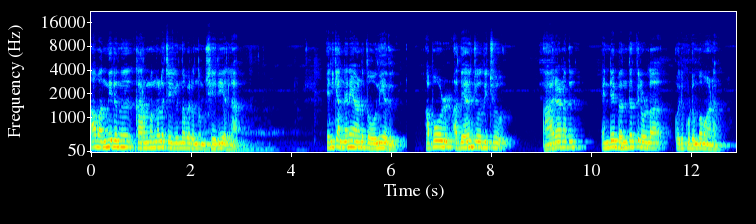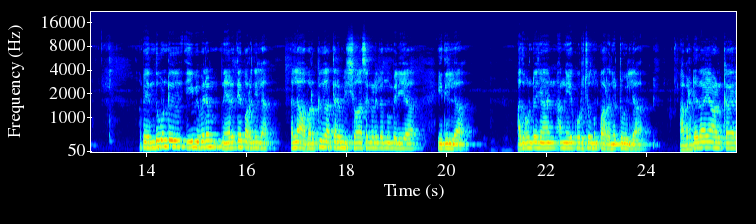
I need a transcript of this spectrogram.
ആ വന്നിരുന്ന് കർമ്മങ്ങൾ ചെയ്യുന്നവരൊന്നും ശരിയല്ല. എനിക്കങ്ങനെയാണ് തോന്നിയത്. അപ്പോൾ അദ്ദേഹം ചോദിച്ചു ആരാണത്? എന്റെ ബന്ധത്തിലുള്ള ഒരു കുടുംബമാണ്. അപ്പോൾ എന്തുകൊണ്ട് ഈ വിവരം നേരത്തെ പറഞ്ഞില്ല? അല്ല അവർക്ക് അത്തരം വിശ്വാസങ്ങളിലൊന്നും വലിയ ഇതില്ല. അതുകൊണ്ട് ഞാൻ അങ്ങയെക്കുറിച്ചൊന്നും പറഞ്ഞിട്ടുമില്ല. അവരുടേതായ ആൾക്കാർ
